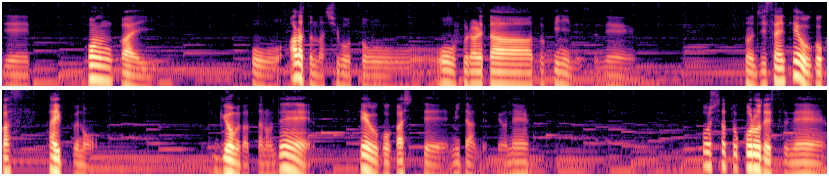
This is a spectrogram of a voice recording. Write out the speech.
で今回こう新たな仕事を振られた時にですねその実際に手を動かすタイプの業務だったので手を動かしてみたんですよね。そうしたところですね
